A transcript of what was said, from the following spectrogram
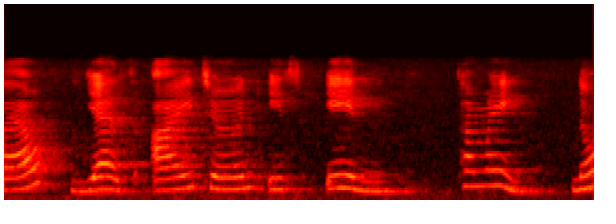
แล้ว yes I turned it in ถ้าไม no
